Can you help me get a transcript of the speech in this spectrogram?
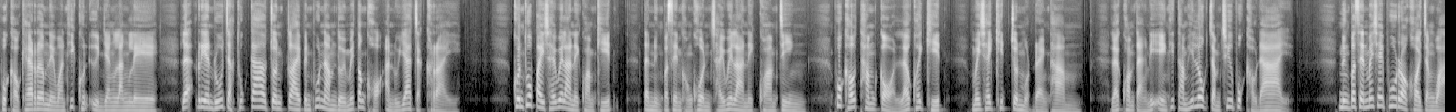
พวกเขาแค่เริ่มในวันที่คนอื่นยังลังเล และเรียนรู้จากทุกก้าวจนกลายเป็นผู้นำโดยไม่ต้องขออนุญาตจากใคร คนทั่วไปใช้เวลาในความคิด แต่ 1%ของคนใช้เวลาในความจริง พวกเขาทำก่อนแล้วค่อยคิด ไม่ใช่คิดจนหมดแรงทำและความแต่งนี้เองที่ทำให้โลกจำชื่อพวกเขาได้ 1%ไม่ใช่ผู้รอคอยจังหวะ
